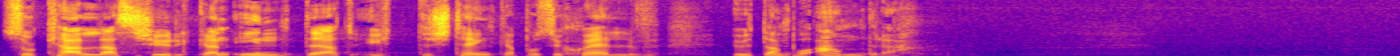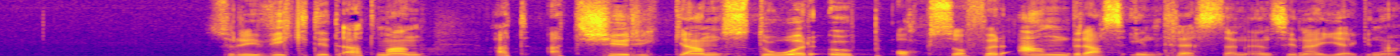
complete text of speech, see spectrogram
så kallas kyrkan inte att ytterst tänka på sig själv, utan på andra. Så det är viktigt att, man, att, att kyrkan står upp också för andras intressen än sina egna.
